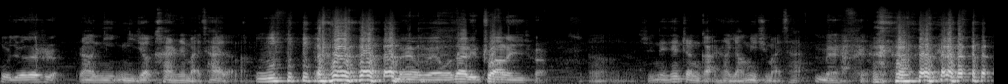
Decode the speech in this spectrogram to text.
我觉得是，然后你你就要看上这买菜的了。嗯 没有没有，我在里转了一圈儿，嗯，就那天正赶上杨幂去买菜，没有没有。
